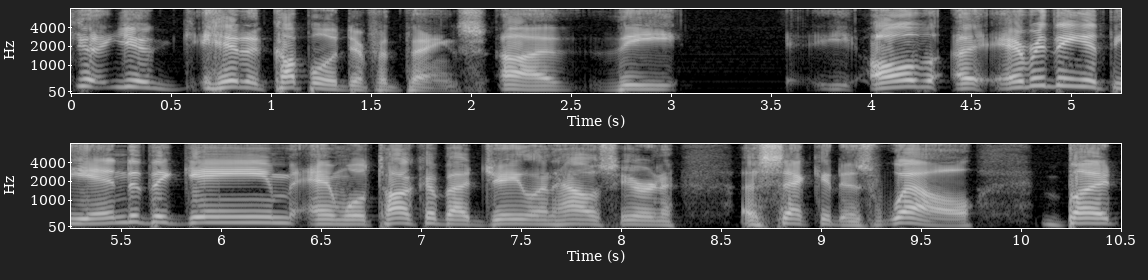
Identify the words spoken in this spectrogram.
you hit a couple of different things. Uh the all uh, everything at the end of the game, and we'll talk about Jalen House here in a, a second as well. But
